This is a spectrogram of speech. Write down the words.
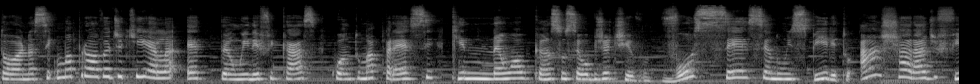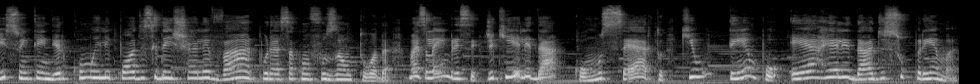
torna-se uma prova de que ela é tão ineficaz quanto uma prece que não alcança o seu objetivo. Você, sendo um espírito, achará difícil entender como ele pode se deixar levar por essa confusão toda. Mas lembre-se de que ele dá como certo que o tempo é a realidade suprema.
